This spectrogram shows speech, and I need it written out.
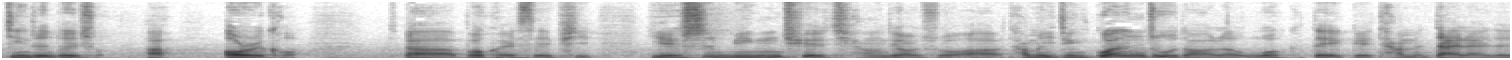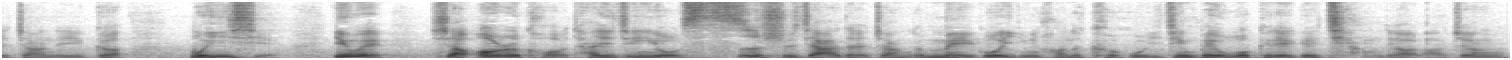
竞争对手啊，Oracle，呃，包括 SAP。也是明确强调说啊，他们已经关注到了 Workday 给他们带来的这样的一个威胁，因为像 Oracle，它已经有四十家的这样的美国银行的客户已经被 Workday 给抢掉了，这样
